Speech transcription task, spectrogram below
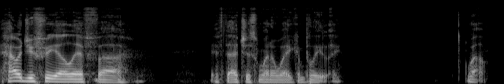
How would you feel if uh, if that just went away completely? Well,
